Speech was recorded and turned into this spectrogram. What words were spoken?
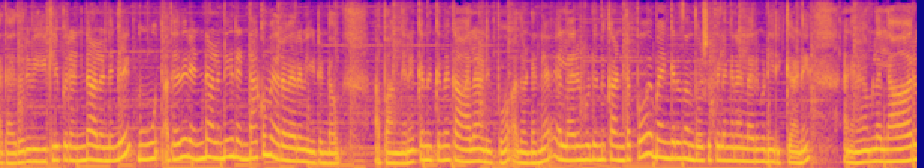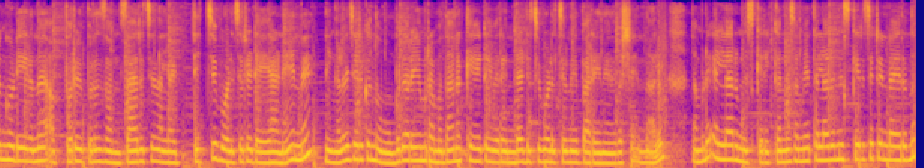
അതായത് ഒരു വീട്ടിൽ ഇപ്പോൾ രണ്ടാളുണ്ടെങ്കിൽ മൂ അതായത് രണ്ടാളുണ്ടെങ്കിൽ രണ്ടാൾക്കും വേറെ വേറെ വീടുണ്ടാവും. അപ്പോൾ അങ്ങനെയൊക്കെ നിൽക്കുന്ന കാലമാണിപ്പോൾ അതുകൊണ്ട് തന്നെ എല്ലാവരും കൂടി ഒന്ന് കണ്ടപ്പോൾ ഭയങ്കര സന്തോഷത്തിൽ അങ്ങനെ എല്ലാവരും കൂടി ഇരിക്കുകയാണ് അങ്ങനെ നമ്മൾ എല്ലാവരും കൂടി ഇരുന്ന് അപ്പുറം ഇപ്പുറം സംസാരിച്ച് നല്ല അടിച്ച് പൊളിച്ചൊരു ഡേ ആണ്. എന്ന് നിങ്ങൾ വിചാരിക്കും നോമ്പ് തറയും റമദാനൊക്കെ ആയിട്ട് ഇവർ എന്തടിച്ച് പൊളിച്ചെന്ന് പറയുന്നത്. പക്ഷേ എന്നാലും നമ്മൾ എല്ലാവരും നിസ്കരിക്കുന്ന സമയത്ത് എല്ലാവരും നിസ്കരിച്ചിട്ടുണ്ടായിരുന്നു.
